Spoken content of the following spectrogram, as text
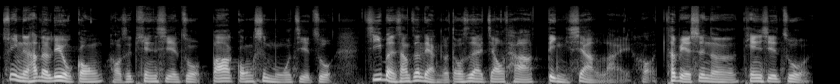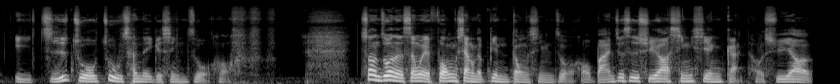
所以呢，它的六宫好是天蝎座，八宫是摩羯座，基本上这两个都是在教它定下来哈，特别是呢，天蝎座以执着著称的一个星座哈。双子座呢，身为风象的变动星座，哦，本来就是需要新鲜感，哦，需要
